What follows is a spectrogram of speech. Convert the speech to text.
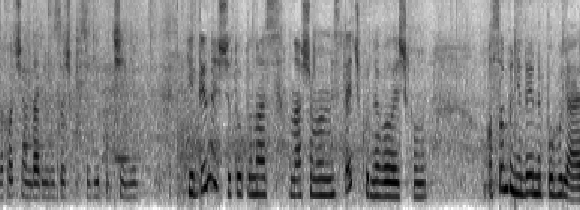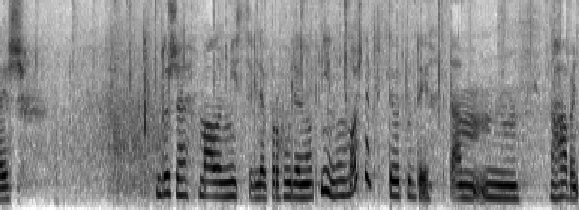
захочемо далі в візочку сидіти чи ні. Єдине, що тут у нас в нашому містечку невеличкому особо ніде не погуляєш. Дуже мало місця для прогулянок. Ні, ну можна піти отуди, там м, гавань.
